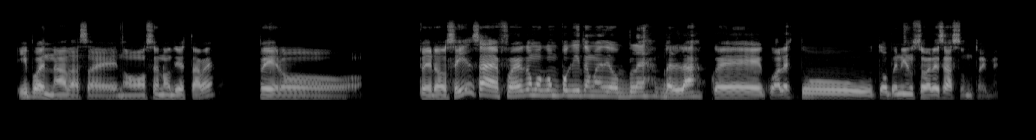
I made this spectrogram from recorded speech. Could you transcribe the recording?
Y pues nada, ¿sabes? no se nos dio esta vez, pero pero sí, ¿sabes? Fue como que un poquito medio bleh, ¿verdad? ¿Cuál es tu, tu opinión sobre ese asunto, Aime?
